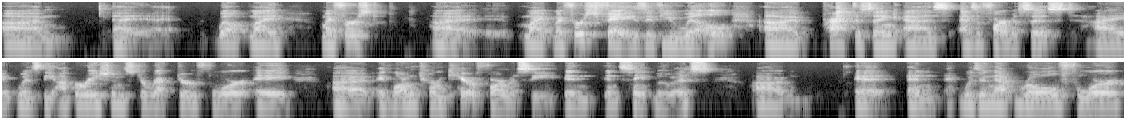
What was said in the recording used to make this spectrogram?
um, uh, well, my my first uh, my my first phase, if you will, uh, practicing as as a pharmacist. I was the operations director for a uh, a long term care pharmacy in in St. Louis, um, and, was in that role for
